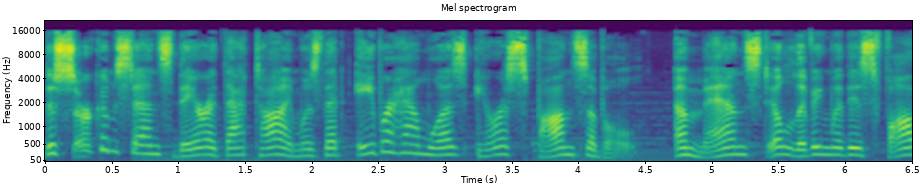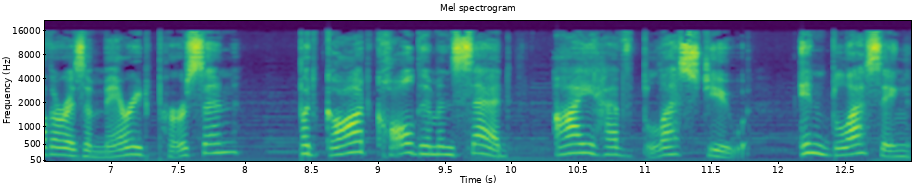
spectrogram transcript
The circumstance there at that time was that Abraham was irresponsible, a man still living with his father as a married person. But God called him and said, I have blessed you. In blessing,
